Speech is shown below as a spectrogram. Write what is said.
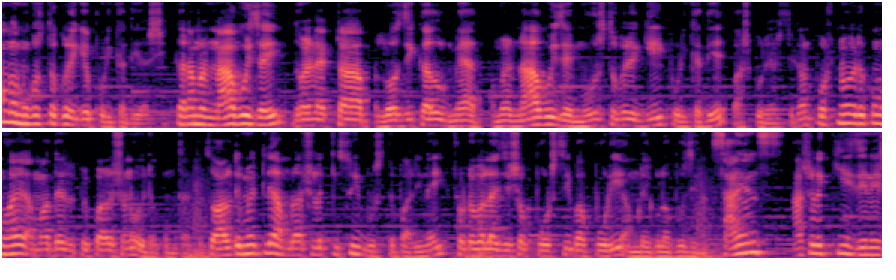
আমরা মুখস্থ করে গিয়ে পরীক্ষা দিয়ে আসি। কারণ আমরা না বুঝাই, ধরেন একটা লজিক্যাল ম্যাথ আমরা না বুঝাই মুখস্থ করে গিয়েই পরীক্ষা দিয়ে পাশ করে আসছি। কারণ প্রশ্ন এরকম হয়, আমাদের প্রিপারেশনও ওইরকম থাকে। তো আলটিমেটলি আমরা আসলে কিছুই বুঝতে পারি নাই। ছোটবেলায় যেসব পড়ছি বা পড়ি, আমরা এগুলো বুঝি না। সায়েন্স আসলে কি জিনিস?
